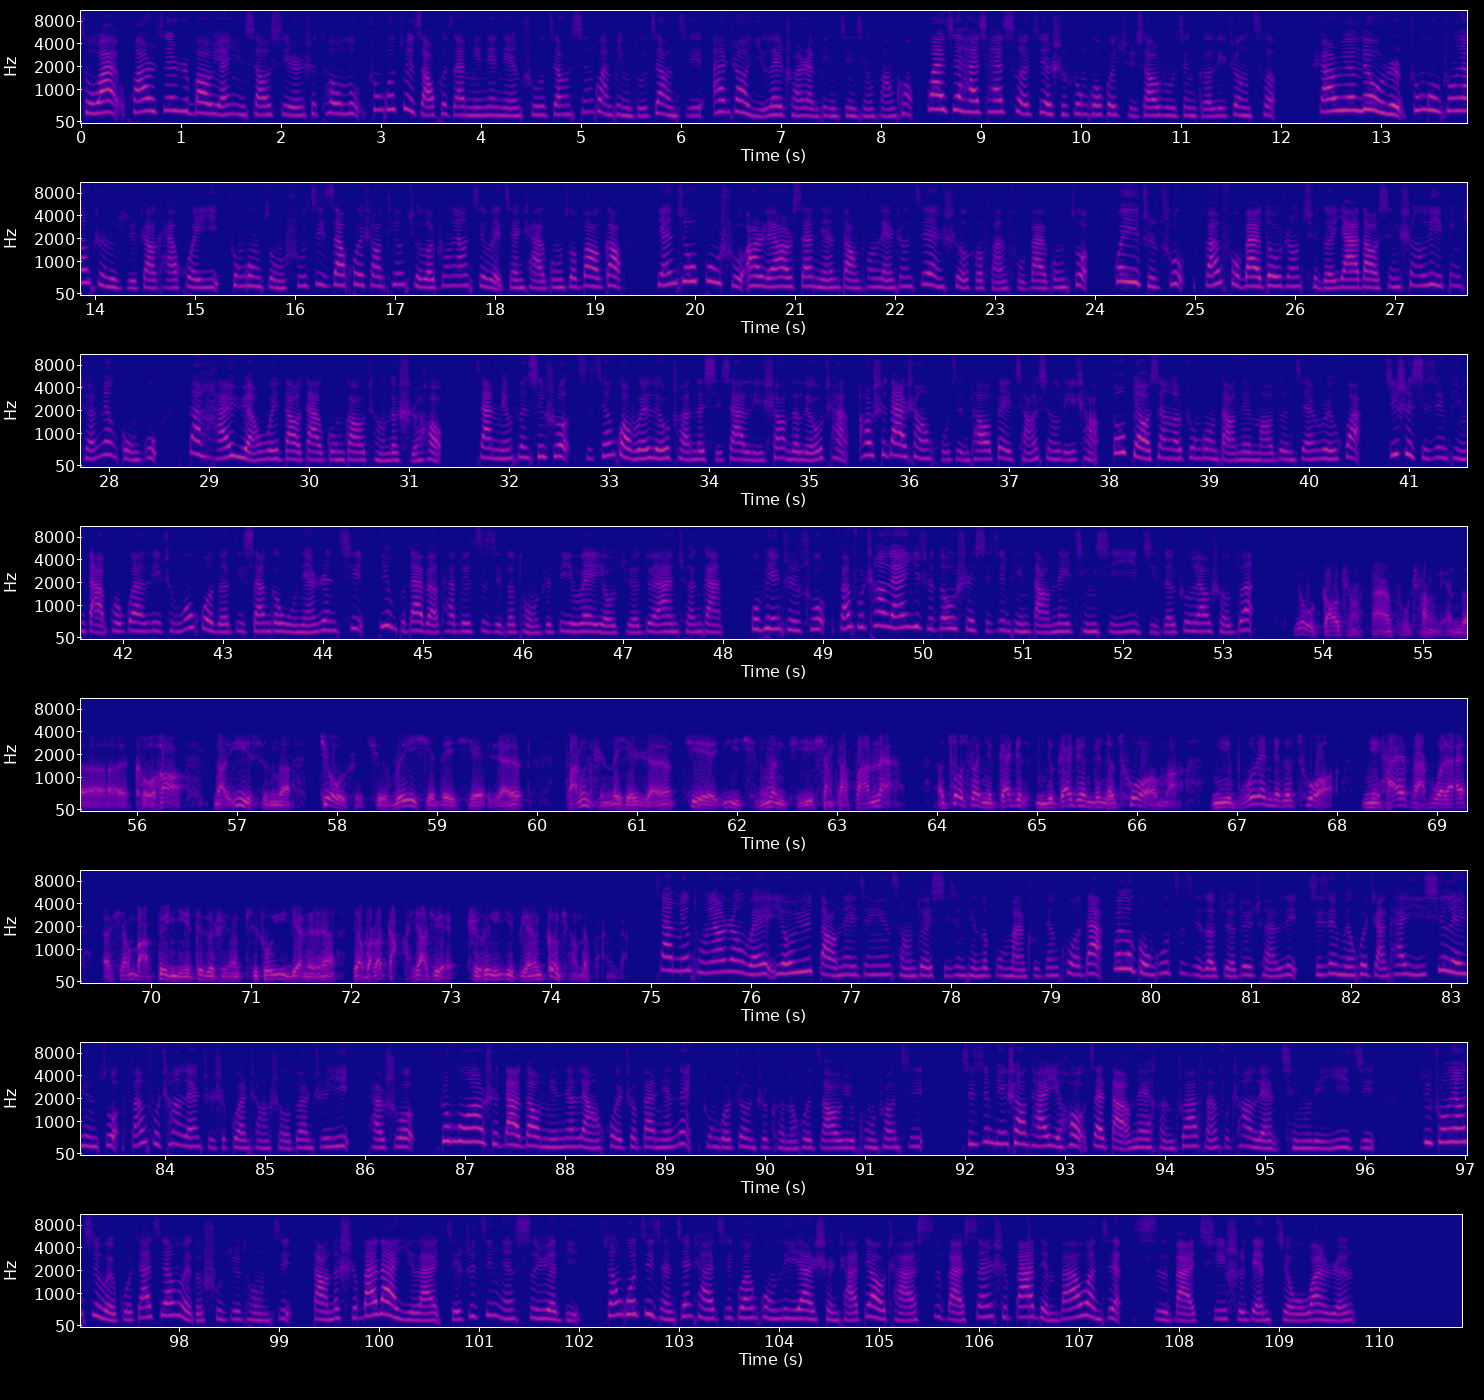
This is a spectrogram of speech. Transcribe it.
此外，《华尔街日报》援引消息人士透露，中国最早会在明年年初将新冠病毒降级，按照乙类传染病进行防控。外界还猜测，届时中国会取消入境隔离政策。十二月六日，中共中央政治局召开会议，中共总书记在会上听取了中央纪委监察工作报告，研究部署二零二三年党风廉政建设和反腐败工作。会议指出，反腐败斗争取得压倒性胜利并全面巩固，但还远未到大功告成的时候。夏明分析说，此前广为流传的习下礼上的流产、二十大上胡锦涛被强行离场，都表现了中共党内矛盾尖锐化。即使习近平打破惯例，成功获得第三个五年任期，并不代表他对自己的统治地位有绝对安全感。胡平指出，反腐倡廉一直都是习近平党内清洗异己的重要手段。又高唱反腐倡廉的口号，那意思呢，就是去威胁那些人，防止那些人借疫情问题向他发难。呃，做出来你该这个，你就该认这个错嘛，你不认这个错。你还反过来呃想把对你这个事情提出意见的人要把他打下去，只会引起别人更强的反感。夏明同样认为，由于党内精英层对习近平的不满逐渐扩大，为了巩固自己的绝对权力，习近平会展开一系列运作，反腐倡廉只是惯常手段之一。他说，中共二十大到明年两会这半年内，中国政治可能会遭遇空窗期。习近平上台以后，在党内狠抓反腐倡廉，清理异己。据中央纪委国家监委的数据统计，党的十八大以来，截至今年四月底，全国纪检监察机关共立案审查调查四百三十八点八万件，四百七十点九万人。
